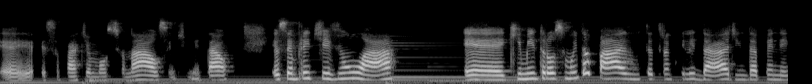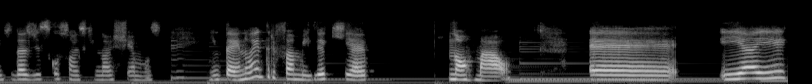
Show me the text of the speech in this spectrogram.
é essa parte emocional, sentimental, eu sempre tive um lar é, que me trouxe muita paz, muita tranquilidade, independente das discussões que nós tínhamos interno entre família, que é normal. É, e aí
